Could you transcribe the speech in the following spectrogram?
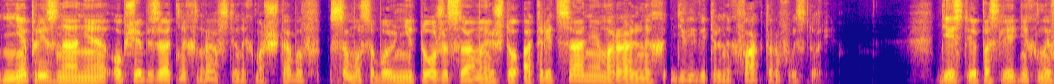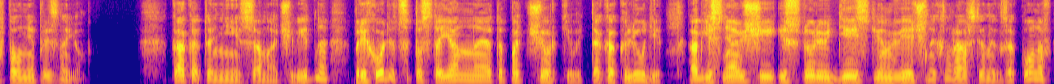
Непризнание общеобязательных нравственных масштабов само собой не то же самое, что отрицание моральных двигательных факторов в истории. Действия последних мы вполне признаем. Как это ни самоочевидно, приходится постоянно это подчеркивать, так как люди, объясняющие историю действием вечных нравственных законов,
